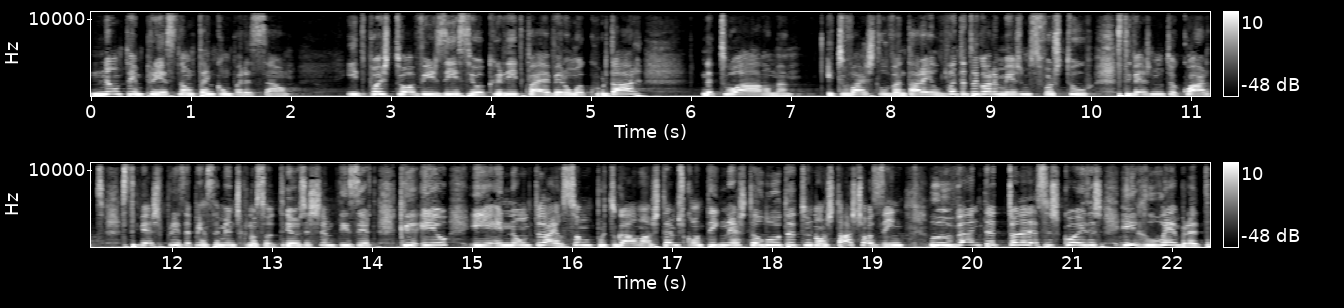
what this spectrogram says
não tem preço, não tem comparação. E depois de tu ouvires isso, eu acredito que vai haver um acordar na tua alma E tu vais te levantar, ei, levanta-te agora mesmo se fores tu, se estiveres no teu quarto, se estiveres presa a pensamentos que não são teus, deixa-me dizer-te que eu e em nome de toda a Eleição de Portugal, nós estamos contigo nesta luta, tu não estás sozinho. Levanta-te todas essas coisas e relembra-te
